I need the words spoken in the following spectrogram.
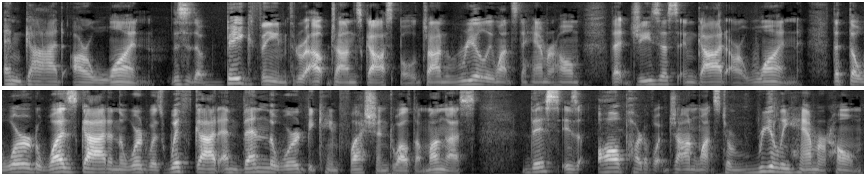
and God are one. This is a big theme throughout John's gospel. John really wants to hammer home that Jesus and God are one, that the Word was God and the Word was with God, and then the Word became flesh and dwelt among us. This is all part of what John wants to really hammer home.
